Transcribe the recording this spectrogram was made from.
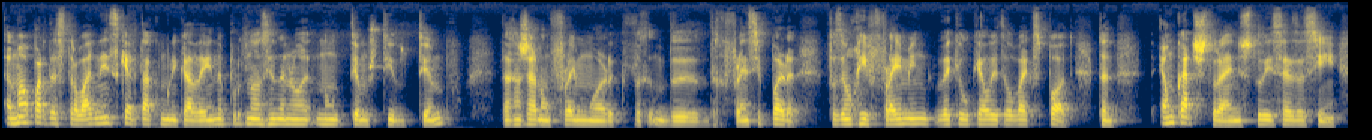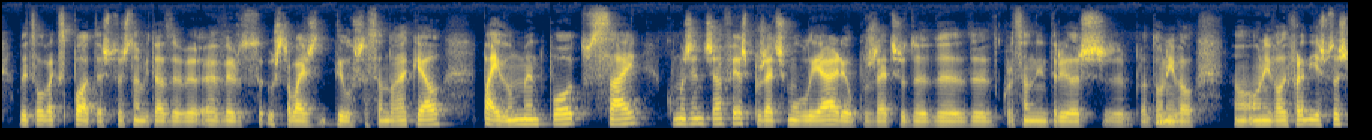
a maior parte desse trabalho nem sequer está comunicado ainda porque nós ainda não, não temos tido tempo de arranjar um framework de, de, de, referência para fazer um reframing daquilo que é Little Black Spot. Portanto, é um bocado estranho se tu disseres assim, Little Black Spot, as pessoas estão habituadas a ver, a ver os, os, trabalhos de ilustração de Raquel, pá, e de um momento para o outro sai como a gente já fez, projetos de mobiliário ou projetos de, de, de decoração de interiores pronto, a, um nível, a um nível diferente e as pessoas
